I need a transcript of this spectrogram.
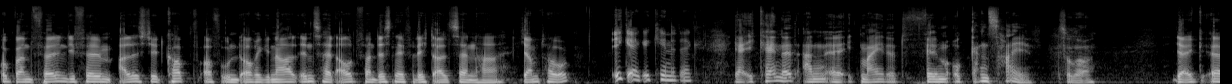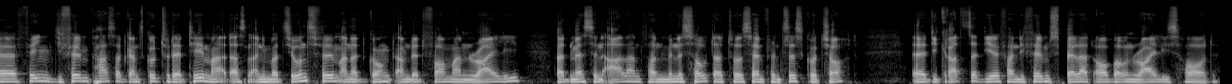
Irgendwann fällen die Film Alles steht Kopf auf und Original Inside Out von Disney vielleicht als Sen ha. Jam Tauok? Ich, ich, ich kenne das. Ja, ich kenne das an, äh, ich meine das Film auch ganz heil sogar. Ja, ich äh, finde, die Film passt halt ganz gut zu der Thema. Das ist ein Animationsfilm an der Gongt am der Vormann Riley, was Messe in Arland von Minnesota zu San Francisco chocht. Äh, die Grazter Deal von die Film Spellert Orber und Rileys Horde.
